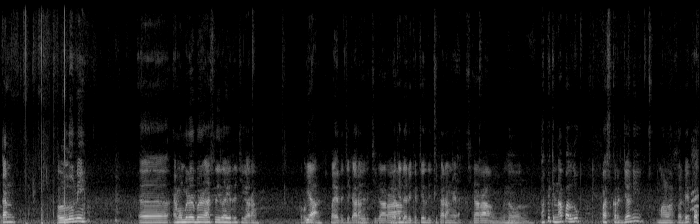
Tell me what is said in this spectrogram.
Kan lu nih eh emang benar-benar asli lahir di Cikarang. Apa Iya. gimana? Lahir di Cikarang. Dari Cikarang. Berarti dari kecil di Cikarang ya. Cikarang, betul. Tapi kenapa lu pas kerja nih malah ke Depok?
